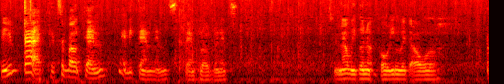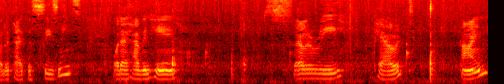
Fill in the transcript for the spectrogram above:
be back. It's about 10, maybe 10 minutes, 10, 12 minutes. So now we're going to go in with our other type of seasonings. What I have in here, celery, carrot, thyme,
